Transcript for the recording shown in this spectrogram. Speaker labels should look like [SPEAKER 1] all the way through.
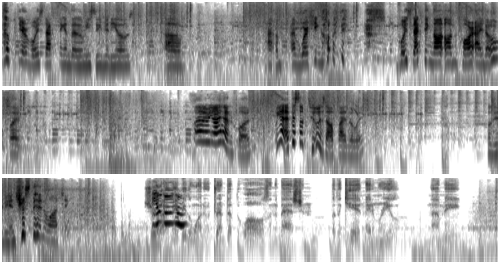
[SPEAKER 1] your voice acting in the UMISEA videos. Um, I, I'm, I'm working on it. Voice acting not on par, I know, but... I mean, I had fun. Oh yeah, episode 2 is out, by the way. Would you be interested in watching.
[SPEAKER 2] Sure, I may be the one who dreamt up the walls and the bastion, but the kid made him real.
